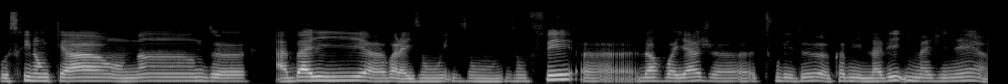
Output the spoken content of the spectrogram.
au Sri Lanka, en Inde, à Bali. voilà, ils ont, ils ont, ils ont fait leur voyage tous les deux comme ils l'avaient imaginé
